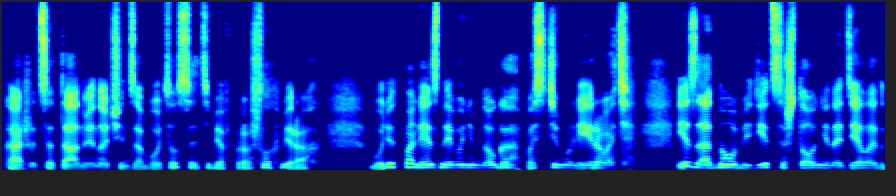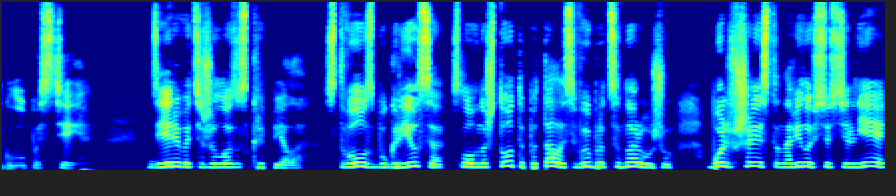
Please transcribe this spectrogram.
«Кажется, Танвин очень заботился о тебе в прошлых мирах. Будет полезно его немного постимулировать и заодно убедиться, что он не наделает глупостей». Дерево тяжело заскрипело. Ствол сбугрился, словно что-то пыталось выбраться наружу. Боль в шее становилась все сильнее,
